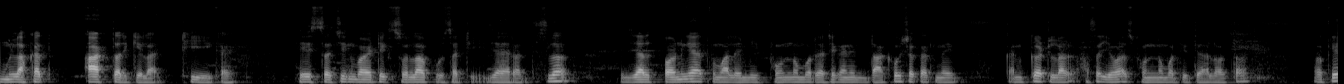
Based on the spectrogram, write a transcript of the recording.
मुलाखत आठ तारखेला. ठीक आहे. हे सचिन बायोटेक सोलापूरसाठी जाहिरात दिसलं. जाहिरात पाहून घ्या. तुम्हाला मी फोन नंबर या ठिकाणी दाखवू शकत नाही. कारण कटला असा एवढाच फोन नंबर तिथे आला होता. ओके?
